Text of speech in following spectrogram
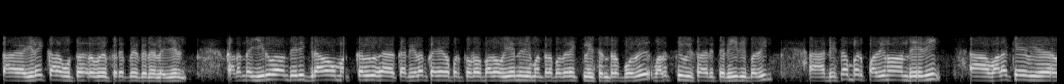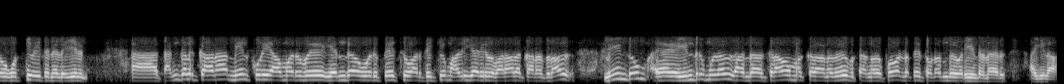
த- இடைக்கால உத்தரவு பிறப்பித்த நிலையில் கடந்த இருபதாம் தேதி கிராம மக்கள் நிலம் கையகப்பட தொடர்பாக உயர்நீதிமன்ற மதுரை கிளை சென்ற போது வழக்கு விசாரித்த நீதிபதி டிசம்பர் பதினோராம் தேதி வழக்கை ஒத்திவைத்த நிலையில் தங்களுக்கான மீள்குடி அமர்வு எந்த ஒரு பேச்சுவார்த்தைக்கும் அதிகாரிகள் வராத காரணத்தினால் மீண்டும் இன்று முதல் அந்த கிராம மக்களானது தங்கள் போராட்டத்தை தொடர்ந்து வருகின்றனர். அகிலா.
